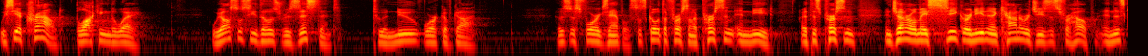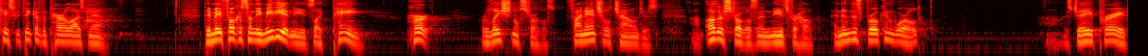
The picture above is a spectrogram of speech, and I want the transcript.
we see a crowd blocking the way. We also see those resistant to a new work of God. Those are just four examples. Let's go with the first one a person in need. Right? This person in general may seek or need an encounter with Jesus for help. In this case, we think of the paralyzed man. They may focus on the immediate needs like pain, hurt, relational struggles, financial challenges, um, other struggles and needs for help. And in this broken world, uh, as Jay prayed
